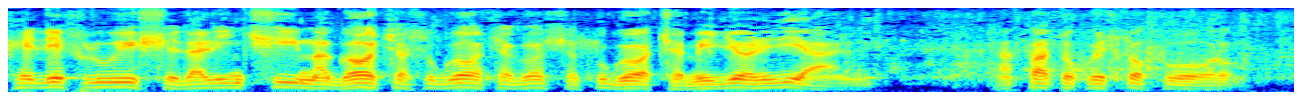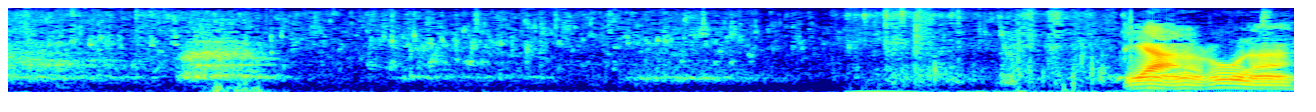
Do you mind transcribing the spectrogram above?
che defluisce dall'incima goccia su goccia, goccia su goccia, milioni di anni, ha fatto questo foro. Piano, Runa.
